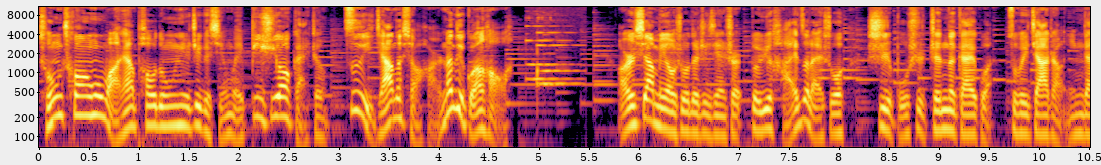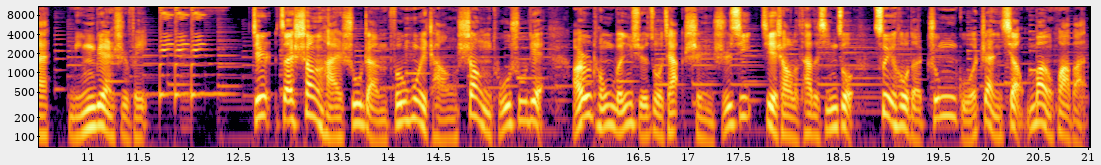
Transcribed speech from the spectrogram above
从窗户往下抛东西这个行为必须要改正，自己家的小孩那得管好啊。而下面要说的这件事儿，对于孩子来说，是不是真的该管？作为家长，应该明辨是非。今日，在上海书展分会场上图书店，儿童文学作家沈石溪介绍了他的新作《最后的中国战象》漫画版。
